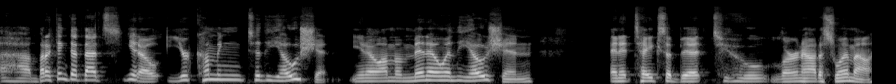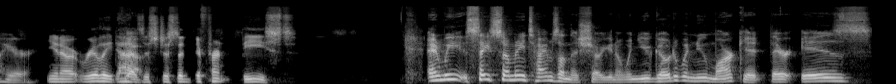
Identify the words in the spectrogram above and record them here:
uh, but I think that that's you know you're coming to the ocean. You know, I'm a minnow in the ocean, and it takes a bit to learn how to swim out here. You know, it really does. Yeah. It's just a different beast. And we say so many times on this show, you know, when you go to a new market, there is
